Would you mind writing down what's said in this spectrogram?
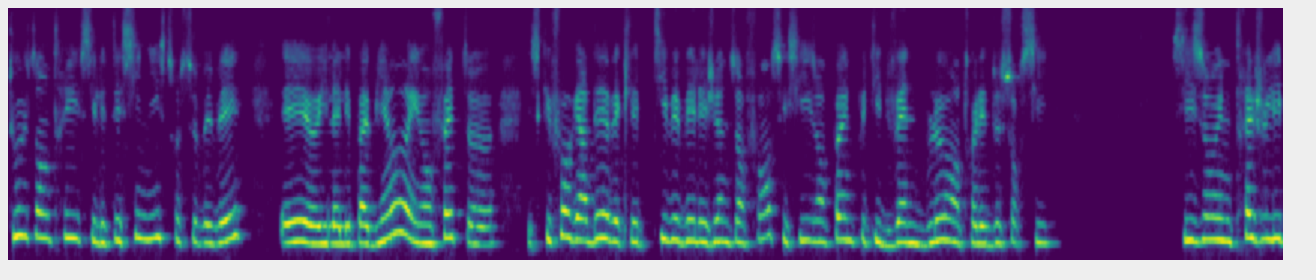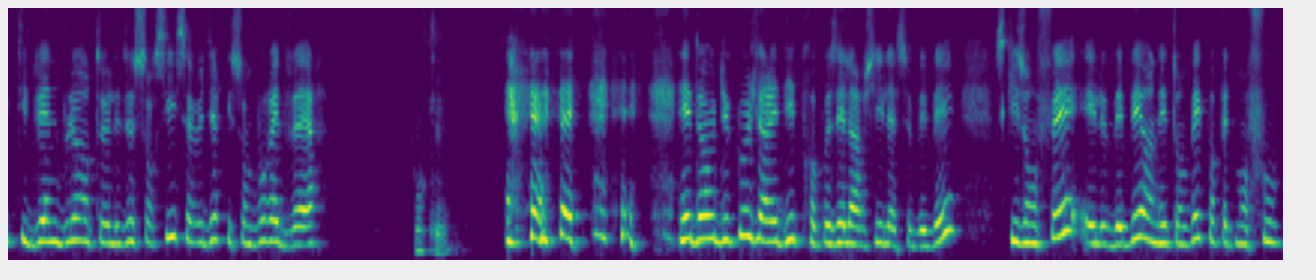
tout le temps triste. Il était sinistre ce bébé et il n'allait pas bien. Et en fait, ce qu'il faut regarder avec les petits bébés, les jeunes enfants, c'est s'ils n'ont pas une petite veine bleue entre les deux sourcils. S'ils ont une très jolie petite veine bleue entre les deux sourcils, ça veut dire qu'ils sont bourrés de verre. Ok. et donc, du coup, je leur ai dit de proposer l'argile à ce bébé, ce qu'ils ont fait, et le bébé en est tombé complètement fou.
